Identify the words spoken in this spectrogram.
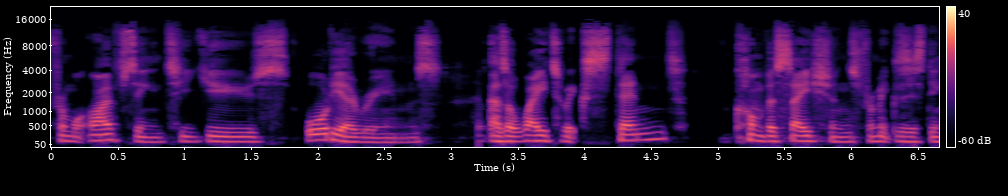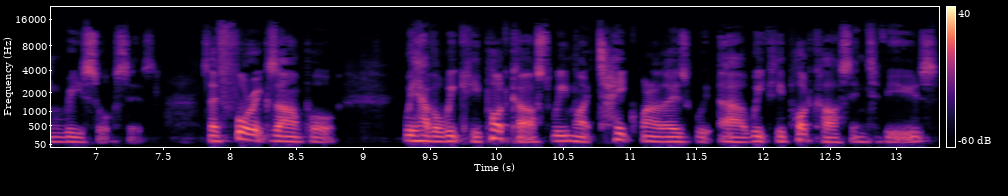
from what I've seen to use audio rooms as a way to extend conversations from existing resources. So, for example, we have a weekly podcast. We might take one of those uh, weekly podcast interviews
